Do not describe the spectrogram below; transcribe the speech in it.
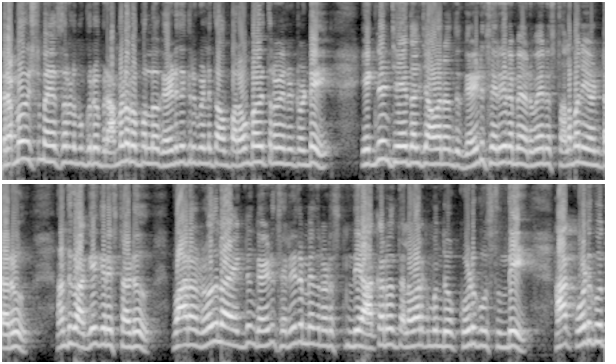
బ్రహ్మ విష్ణు మహేశ్వరులు ముగ్గురు బ్రాహ్మణ రూపంలో గైడు దగ్గరికి వెళ్ళి తాము పరమ పవిత్రమైనటువంటి యజ్ఞం చేయదలిచామని అందుకు గైడు శరీరమే అనువైన స్థలమని అంటారు. అందుకు అంగీకరిస్తాడు. వారం రోజులు ఆ యజ్ఞం గైడు శరీరం మీద నడుస్తుంది. ఆఖరు తెల్లవారికి ముందు కోడి కూస్తుంది. ఆ కోడి కూత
